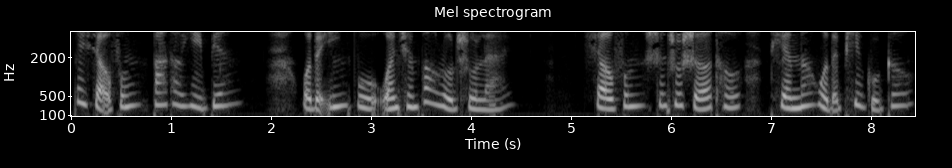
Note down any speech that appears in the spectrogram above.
被小峰扒到一边。我的阴部完全暴露出来，小峰伸出舌头舔了我的屁股沟，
